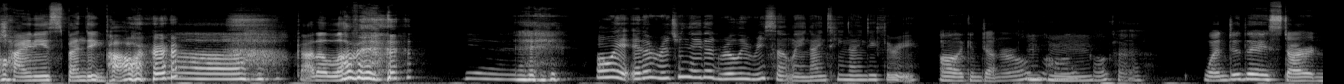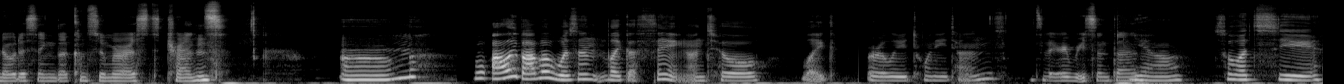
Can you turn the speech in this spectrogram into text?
that Chinese spending power. Uh, Gotta love it. yay. Oh, wait, it originated really recently, 1993. Oh, like in general? Mhm. Oh, okay. When did they start noticing the consumerist trends? Um, well, Alibaba wasn't like a thing until like early 2010s. It's very recent then. Yeah. So let's see.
